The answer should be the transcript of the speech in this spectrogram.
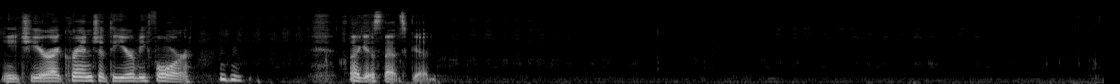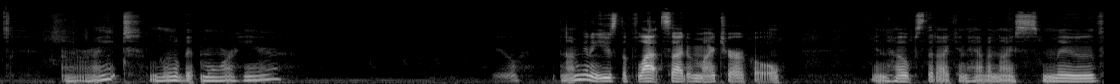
Each year I cringe at the year before. I guess that's good. All right, a little bit more here. And I'm going to use the flat side of my charcoal in hopes that I can have a nice smooth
